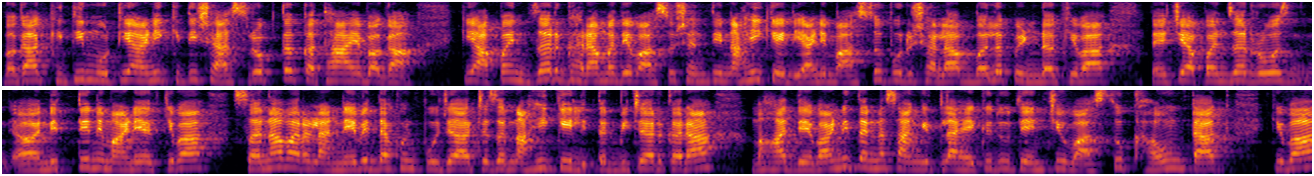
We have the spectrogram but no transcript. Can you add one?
बघा किती मोठी आणि किती शास्त्रोक्त कथा आहे बघा की आपण जर घरामध्ये वास्तुशांती नाही केली आणि वास्तुपुरुषाला बलपिंड किंवा त्याची आपण जर रोज नित्यनिमाणे किंवा सणावाराला नैवेद्य दाखवून पूजा अर्चा जर नाही केली तर विचार करा महादेवांनी त्यांना सांगितलं आहे की तू त्यांची वास्तू खाऊन टाक किंवा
